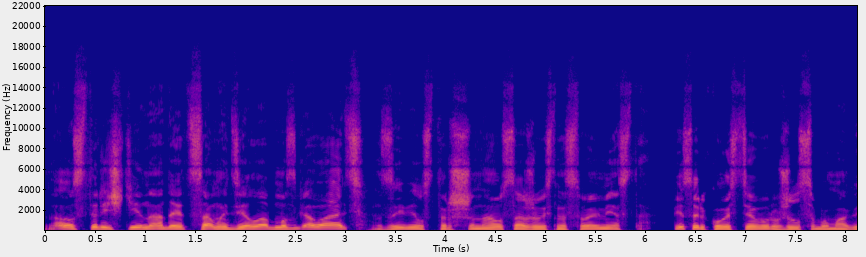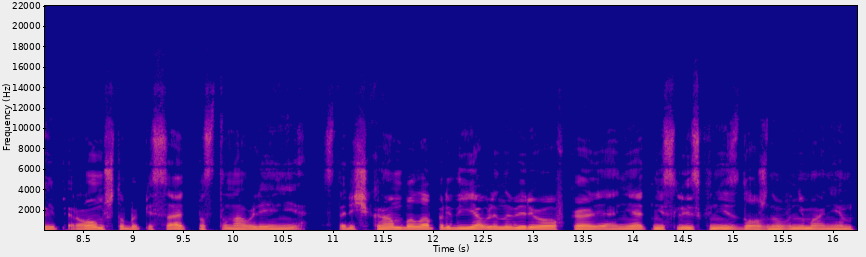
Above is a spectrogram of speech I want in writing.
«Но, старички, надо это самое дело обмозговать», — заявил старшина, усаживаясь на свое место. Писарь Костя вооружился бумагой и пером, чтобы писать постановление. Старичкам была предъявлена веревка, и они отнеслись к ней с должным вниманием.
